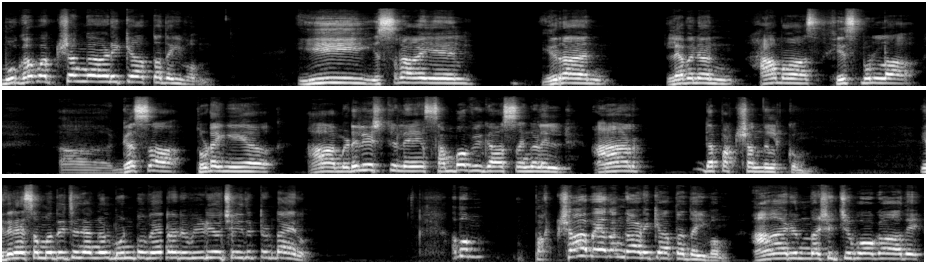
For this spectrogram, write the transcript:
മുഖപക്ഷം കാണിക്കാത്ത ദൈവം. ഈ Israel Iran Lebanon Hamas Hezbollah Gaza തുടങ്ങിയ ആ മിഡിൽ ഈസ്റ്റിലെ സംഭവ വികാസങ്ങളിൽ ആരുടെ പക്ഷം നിൽക്കും? ഇതിനെ സംബന്ധിച്ച് ഞങ്ങൾ മുൻപ് വേറൊരു വീഡിയോ ചെയ്തിട്ടുണ്ടായിരുന്നു. അപ്പം പക്ഷാഭേദം കാണിക്കാത്ത ദൈവം ആരും നശിച്ചു പോകാതെ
